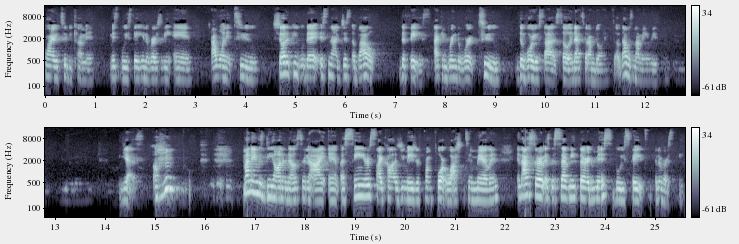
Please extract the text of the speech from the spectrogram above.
prior to becoming Miss Bowie State University, and I wanted to show the people that it's not just about the face. I can bring the work to the royal side. So, and that's what I'm doing. So that was my main reason. Yes. my name is Deanna Nelson. I am a senior psychology major from Fort Washington, Maryland, and I serve as the 73rd Miss Bowie State University.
